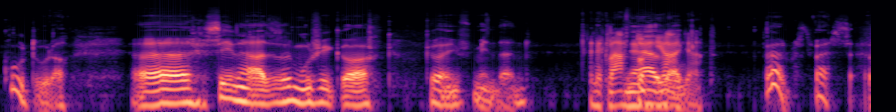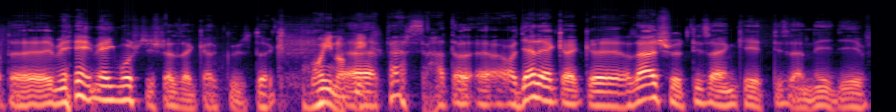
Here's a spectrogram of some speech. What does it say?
Kultúra. E, Színház, muzsika, könyv, minden. Ennek látta Nyelvek. hiányát? Persze, persze. Hát, e, még, még most is ezekkel küzdök. Mai napig? E, Persze, hát a, a gyerekek az első 12-14 év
